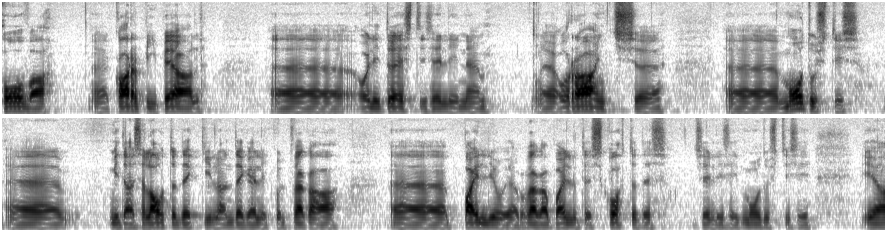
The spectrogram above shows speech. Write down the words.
hoova karbi peal oli tõesti selline oranž moodustis, mida seal autotekil on tegelikult väga palju ja väga paljudes kohtades selliseid moodustisi ja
